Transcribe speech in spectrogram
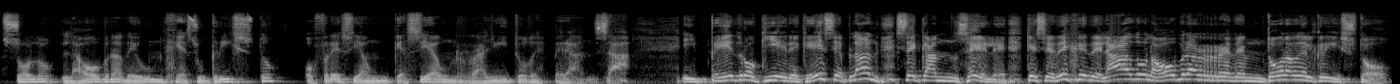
Solo la obra de un Jesucristo ofrece aunque sea un rayito de esperanza. Y Pedro quiere que ese plan se cancele, que se deje de lado la obra redentora del Cristo.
